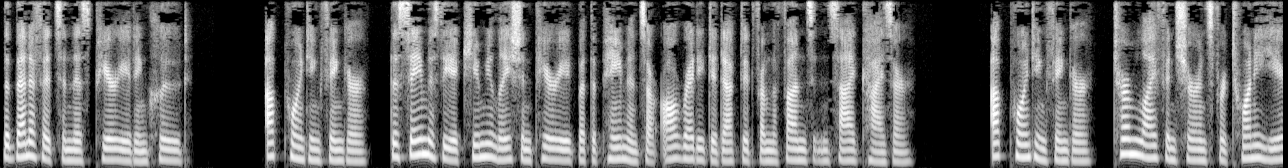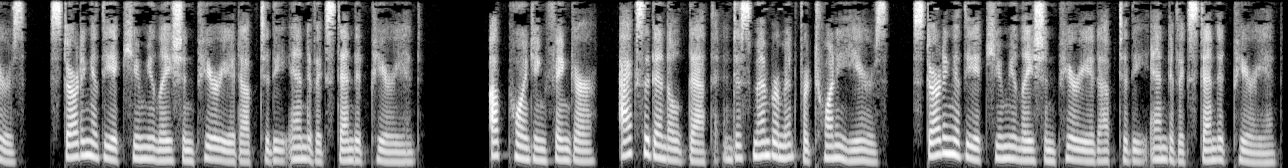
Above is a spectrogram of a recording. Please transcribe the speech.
The benefits in this period include up pointing finger, the same as the accumulation period, but the payments are already deducted from the funds inside Kaiser. Up pointing finger, term life insurance for 20 years, starting at the accumulation period up to the end of extended period. Up pointing finger, accidental death and dismemberment for 20 years, starting at the accumulation period up to the end of extended period.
